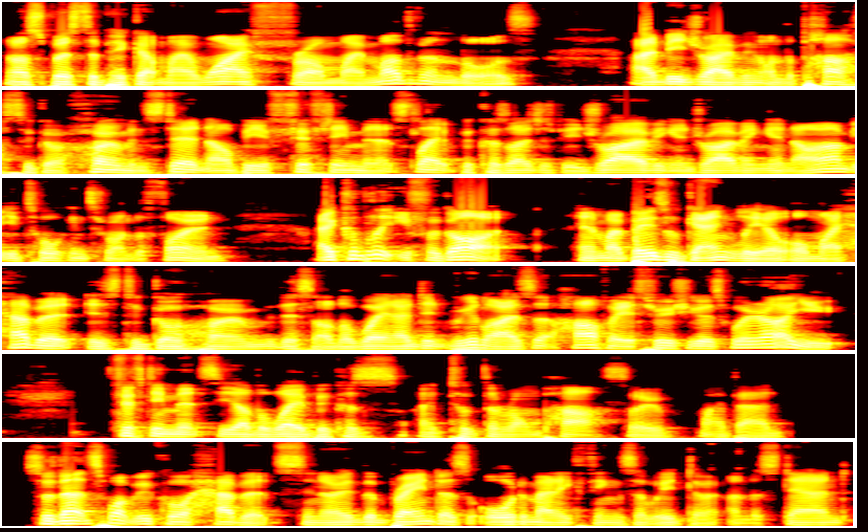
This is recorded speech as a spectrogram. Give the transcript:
and I was supposed to pick up my wife from my mother-in-law's, I'd be driving on the path to go home instead, and I'll be 15 minutes late because I'd just be driving and driving, and I'd be talking to her on the phone. I completely forgot, and my basal ganglia or my habit is to go home this other way, and I didn't realize that halfway through she goes, "Where are you?" 15 minutes the other way because I took the wrong path, so my bad. So that's what we call habits. You know, the brain does automatic things that we don't understand,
